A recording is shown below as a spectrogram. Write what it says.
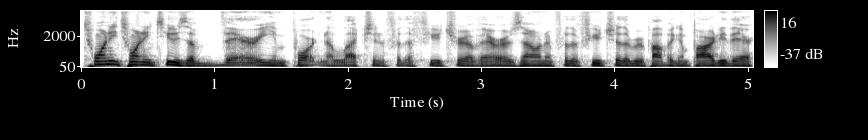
2022 is a very important election for the future of Arizona, for the future of the Republican Party there.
